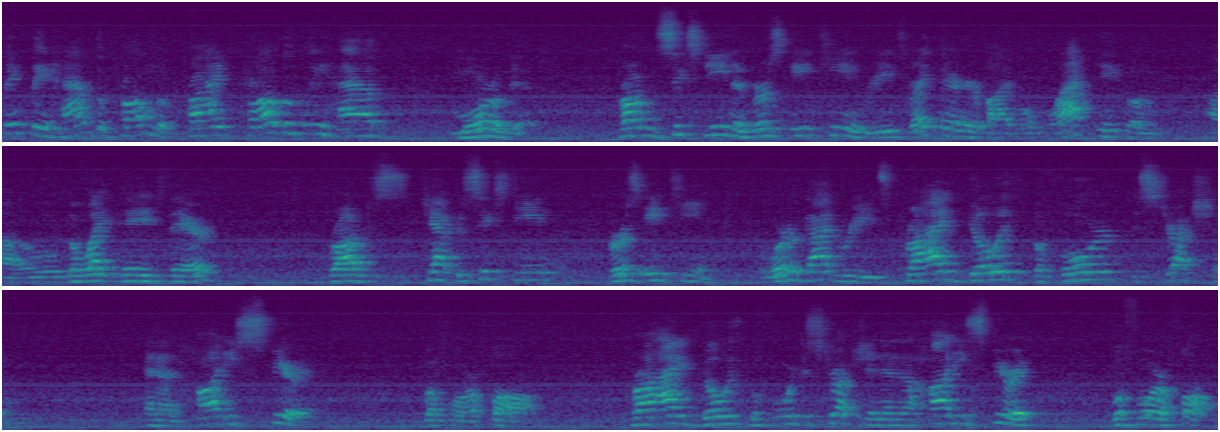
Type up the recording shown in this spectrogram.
think they have the problem of pride probably have more of it. Proverbs 16 and verse 18 reads right there in your Bible, black ink on uh, the white page there. Proverbs chapter 16, verse 18. The Word of God reads, Pride goeth before destruction, and an haughty spirit before a fall. Pride goeth before destruction, and a haughty spirit before a fall.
